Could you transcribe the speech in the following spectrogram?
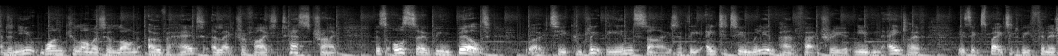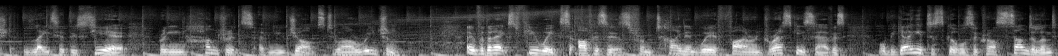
and a new one kilometre long overhead electrified test track has also been built. Work to complete the inside of the £82 million factory at Newton Aycliffe is expected to be finished later this year, bringing hundreds of new jobs to our region. Over the next few weeks, officers from Tyne and Wear Fire and Rescue Service will be going into schools across Sunderland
